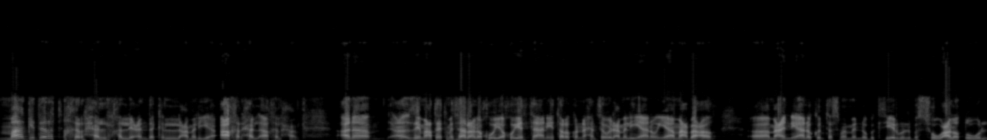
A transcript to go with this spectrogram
ما قدرت آخر حل خلي عندك العملية. آخر حل آخر حل. أنا آه، زي ما أعطيت مثال على أخوي أخوي الثاني ترى كنا حنسوي العملية أنا وياه مع بعض آه مع إني أنا كنت أسمى منه بكثير بس هو على طول. آه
